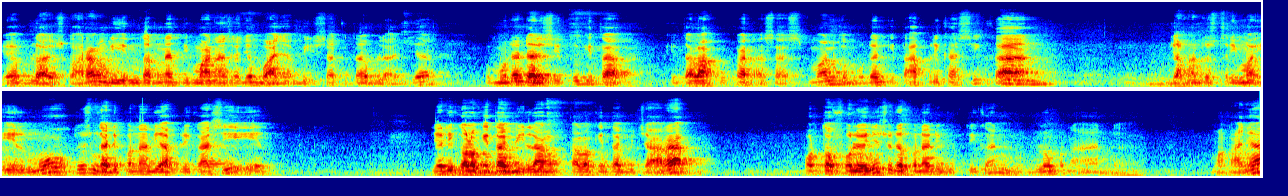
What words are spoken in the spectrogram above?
ya belajar sekarang di internet di mana saja banyak bisa kita belajar. Kemudian dari situ kita kita lakukan assessment kemudian kita aplikasikan. Jangan terus terima ilmu terus nggak pernah diaplikasiin. Jadi kalau kita bilang kalau kita bicara portofolionya sudah pernah dibuktikan? Belum pernah ada. Makanya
